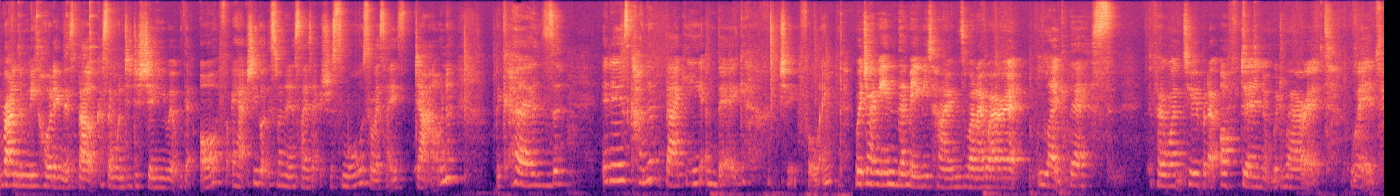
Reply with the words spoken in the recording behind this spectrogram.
randomly holding this belt because I wanted to show you it with it off. I actually got this one in a size extra small, so a size down because it is kind of baggy and big, actually full length. Which I mean, there may be times when I wear it like this if I want to, but I often would wear it with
